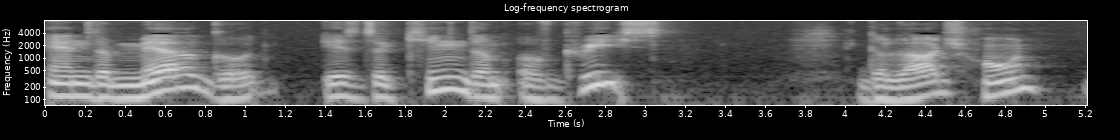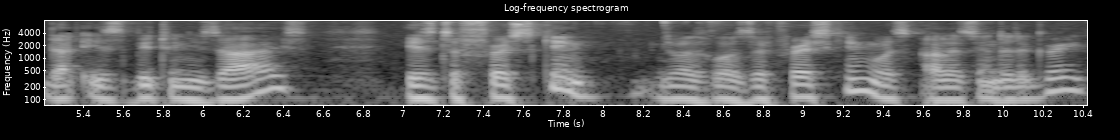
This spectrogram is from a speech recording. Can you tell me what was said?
And the male goat is the kingdom of Greece. The large horn that is between his eyes is the first king. What was the first king was Alexander the Great.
